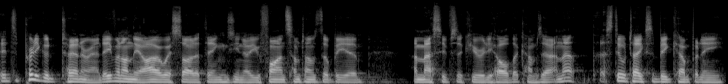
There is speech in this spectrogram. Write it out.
it's a pretty good turnaround. Even on the iOS side of things, you know, you find sometimes there'll be a, a massive security hole that comes out, and that, that still takes a big company,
